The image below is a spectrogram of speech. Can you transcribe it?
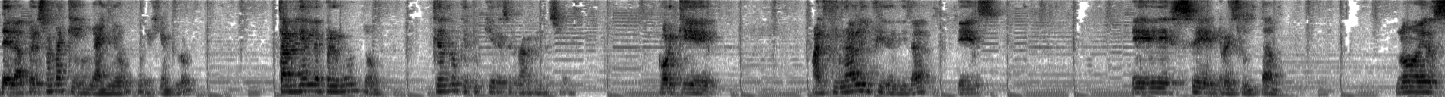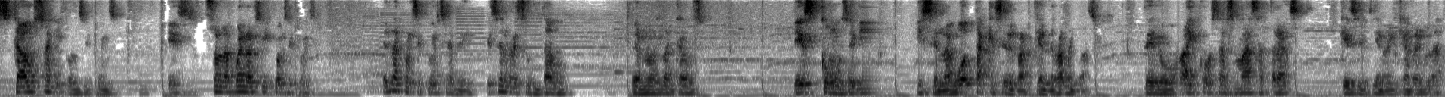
de la persona que engañó, por ejemplo, también le pregunto, ¿Qué es lo que tú quieres en la relación? Porque al final la infidelidad es, es el resultado. No es causa ni consecuencia. Es solo, bueno, sí, consecuencia. Es la consecuencia de, es el resultado, pero no es la causa. Es como se dice, la gota que se que derrama el vaso. Pero hay cosas más atrás que se tienen que arreglar.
